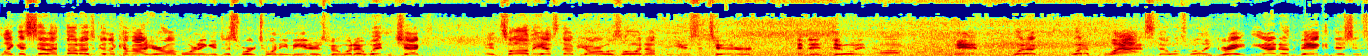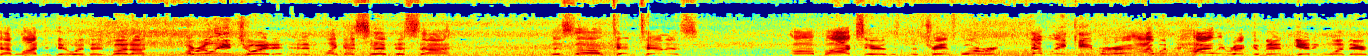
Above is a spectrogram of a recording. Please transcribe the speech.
like I said, I thought I was going to come out here all morning and just work 20 meters, but when I went and checked and saw the SWR was low enough to use the tuner and then do it, um, man, what a what a blast! That was really great. You know, I know the band conditions had a lot to do with it, but uh, I really enjoyed it. And like I said, this uh, this uh, TennTennas uh, box here, the, the, transformer, definitely a keeper. I would highly recommend getting one. They're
